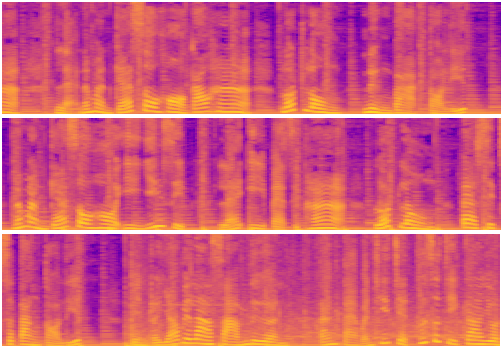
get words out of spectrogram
95 และน้ำมันแก๊สโซฮอล์95 ลดลง 1 บาทต่อลิตร น้ำมันแก๊สโซฮอล์ E 20และ E 85 ลดลง 80 สตางค์ต่อลิตร เป็นระยะเวลา 3 เดือน ตั้งแต่วันที่ 7 พฤศจิกายน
